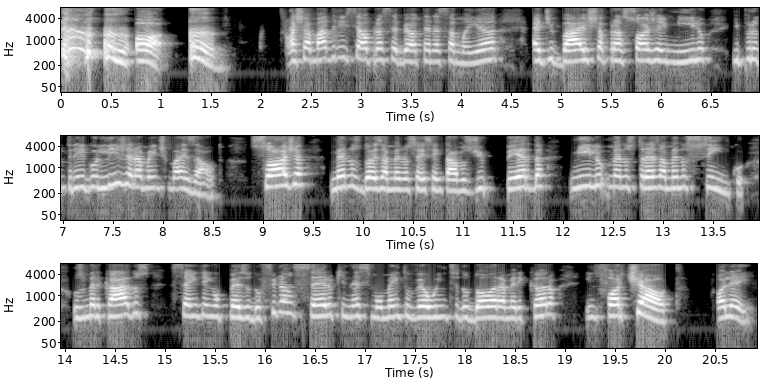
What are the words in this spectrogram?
Ó, a chamada inicial para a CBOT nessa manhã é de baixa para soja e milho e para o trigo ligeiramente mais alto. Soja, menos 2 a menos 6 centavos de perda, milho, menos 3 a menos 5. Os mercados sentem o peso do financeiro, que nesse momento vê o índice do dólar americano em forte alta. Olha aí,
